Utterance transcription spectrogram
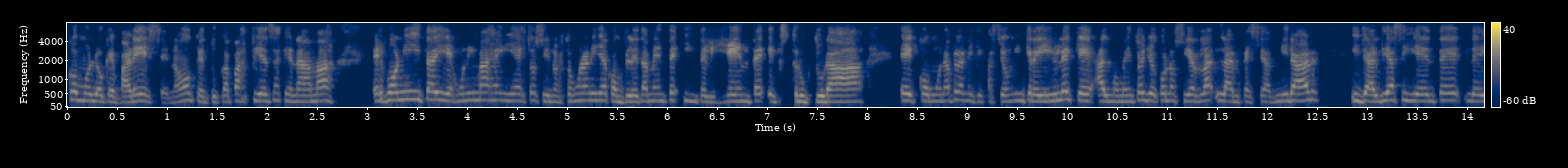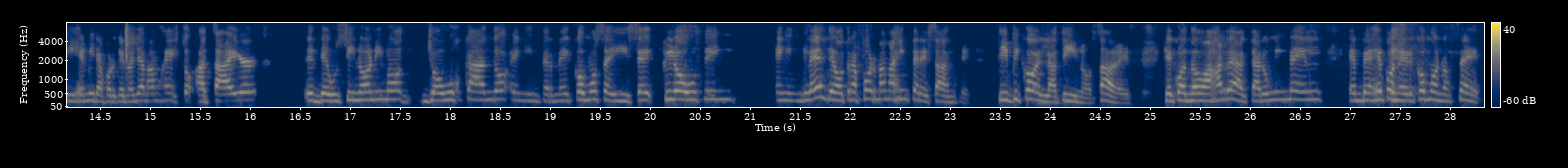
como lo que parece, ¿no? Que tú capaz piensas que nada más es bonita y es una imagen y esto, sino esto es una niña completamente inteligente, estructurada, eh, con una planificación increíble que al momento yo conocerla la empecé a admirar y ya al día siguiente le dije, mira, ¿por qué no llamamos esto attire eh, de un sinónimo? Yo buscando en internet cómo se dice clothing en inglés de otra forma más interesante, típico del latino, ¿sabes? Que cuando vas a redactar un email, en vez de poner como, no sé,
